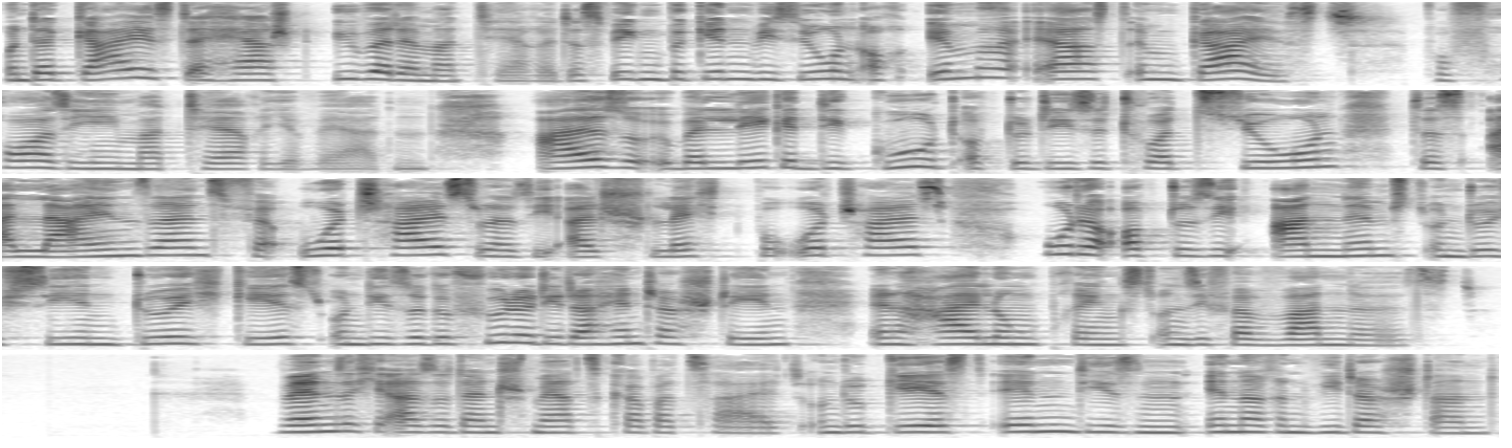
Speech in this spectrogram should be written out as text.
und der Geist, der herrscht über der Materie. Deswegen beginnen Visionen auch immer erst im Geist, bevor sie Materie werden. Also überlege dir gut, ob du die Situation des Alleinseins verurteilst oder sie als schlecht beurteilst oder ob du sie annimmst und durch sie hindurchgehst und diese Gefühle, die dahinter stehen, in Heilung bringst und sie verwandelst. Wenn sich also dein Schmerzkörper zeigt und du gehst in diesen inneren Widerstand,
